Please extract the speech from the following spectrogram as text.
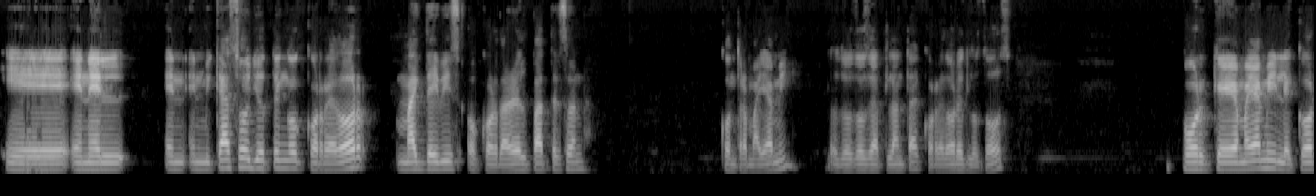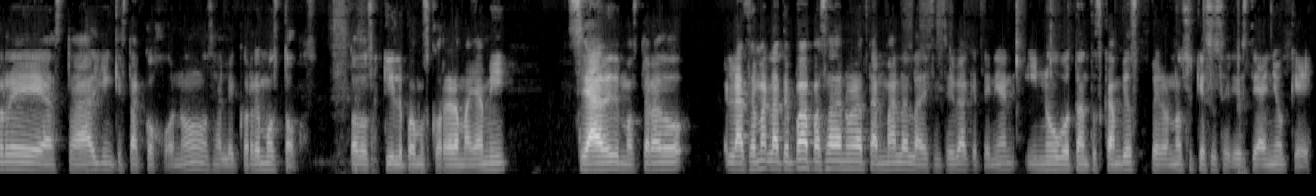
Eh, en, el, en, en, mi caso, yo tengo corredor Mike Davis o Cordarell Patterson contra Miami, los dos de Atlanta, corredores los dos porque a Miami le corre hasta alguien que está cojo, ¿no? O sea, le corremos todos. Todos aquí le podemos correr a Miami. Se ha demostrado, la, la temporada pasada no era tan mala la defensiva que tenían y no hubo tantos cambios, pero no sé qué sucedió este año que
